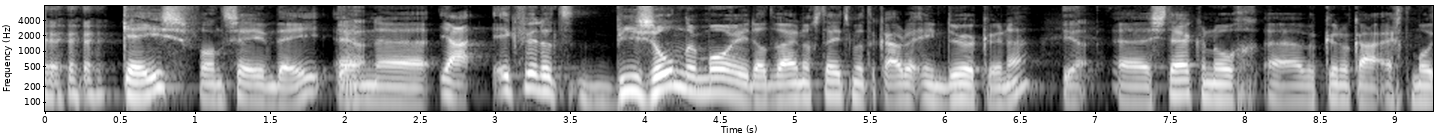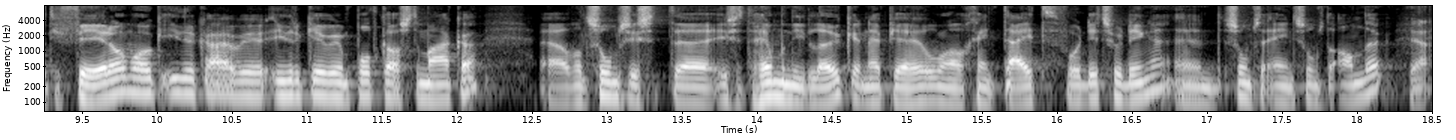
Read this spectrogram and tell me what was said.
Kees van CMD. En eh, ja, ik vind het bijzonder mooi dat wij nog steeds met elkaar door één deur kunnen. ja. Eh, sterker nog, we kunnen elkaar echt motiveren om ook iedere, keer weer, iedere keer weer een podcast te maken. Eh, want soms is het, eh, is het helemaal niet leuk en heb je helemaal geen tijd voor dit soort dingen. En soms de een, soms de ander. Ja.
